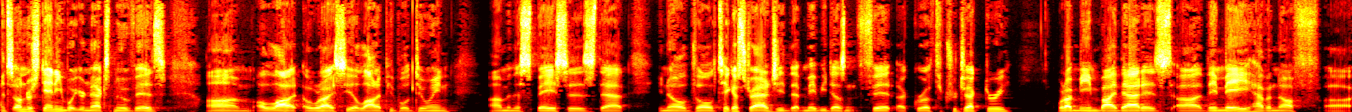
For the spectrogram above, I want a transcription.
it's understanding what your next move is. Um, a lot, what I see a lot of people doing um, in this space is that you know they'll take a strategy that maybe doesn't fit a growth trajectory, what I mean by that is uh, they may have enough, uh,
